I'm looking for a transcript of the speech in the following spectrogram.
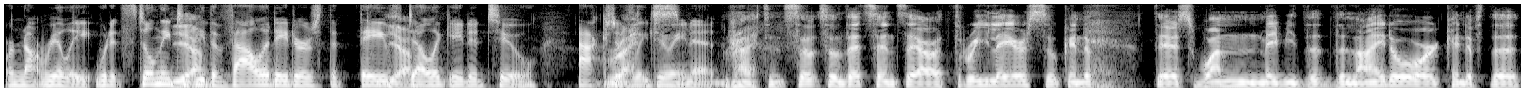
or not really? Would it still need to yeah. be the validators that they've yeah. delegated to actively right. doing it? Right. So, so in that sense, there are three layers. So, kind of, there's one, maybe the, the Lido or kind of the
